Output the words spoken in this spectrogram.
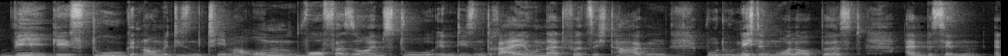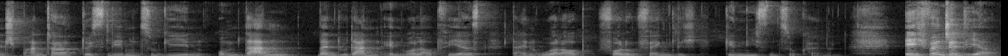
wie gehst du genau mit diesem Thema um? Wo versäumst du in diesen 340 Tagen, wo du nicht im Urlaub bist, ein bisschen entspannter durchs Leben zu gehen, um dann, wenn du dann in Urlaub fährst, deinen Urlaub vollumfänglich genießen zu können. Ich wünsche dir,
